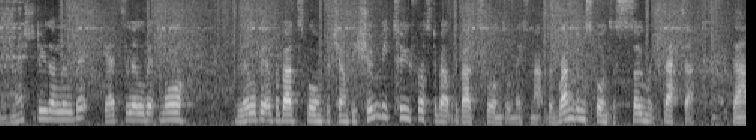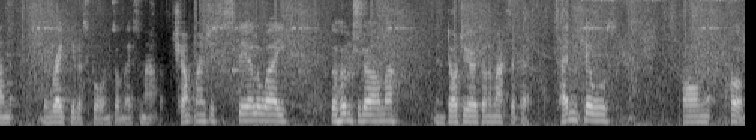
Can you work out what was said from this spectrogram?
He's managed to do that a little bit, gets a little bit more, a little bit of a bad spawn for Champ. He shouldn't be too fussed about the bad spawns on this map. The random spawns are so much better than the regular spawns on this map. Champ manages to steal away the 100 armor, and Dodger goes on a massacre. 10 kills on Hub.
